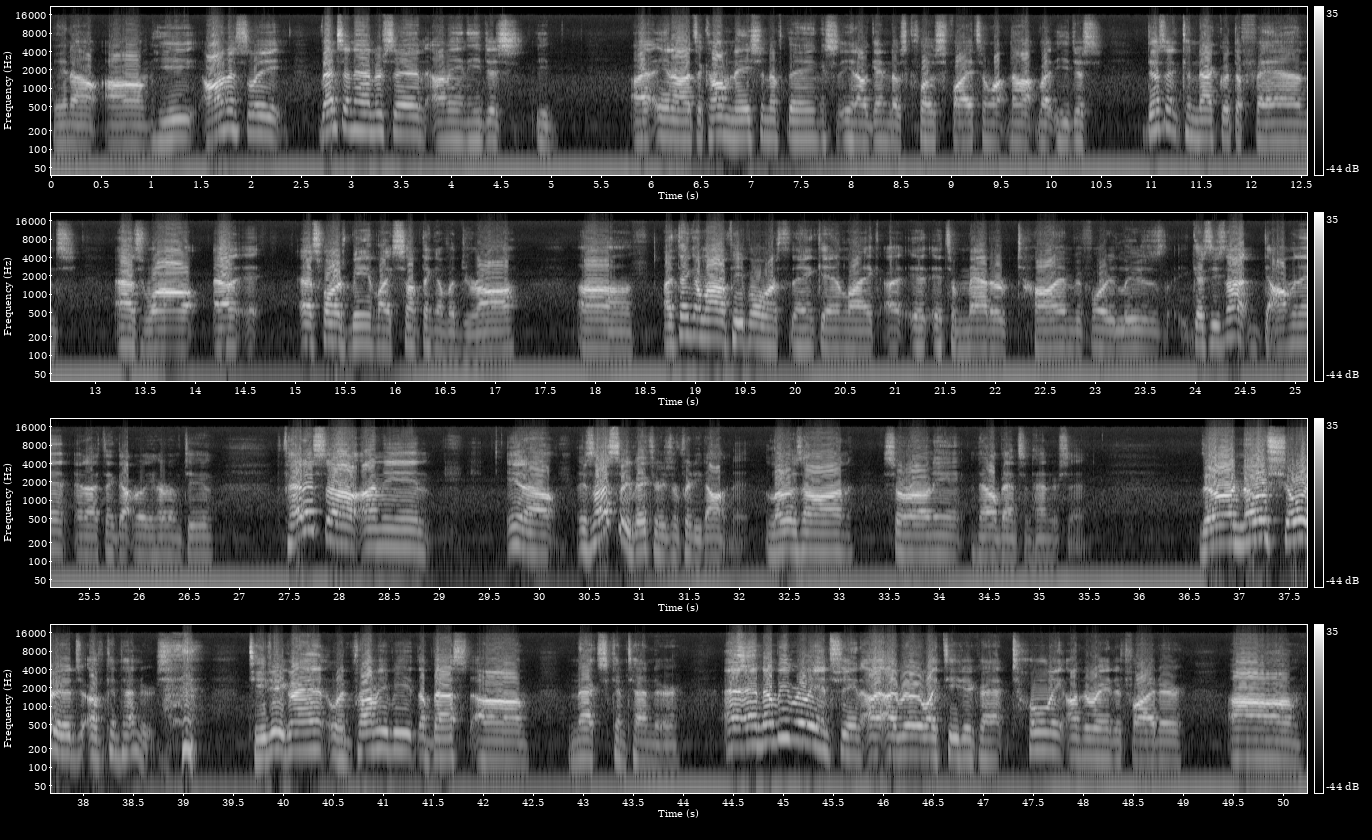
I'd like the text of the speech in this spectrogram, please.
You know, um, he honestly, Benson Henderson, I mean, he just, he uh, you know, it's a combination of things. You know, getting those close fights and whatnot, but he just doesn't connect with the fans as well as, as far as being like something of a draw. Uh, I think a lot of people were thinking like uh, it, it's a matter of time before he loses because he's not dominant, and I think that really hurt him too. Pettis, though, I mean, you know, his last three victories were pretty dominant. Lauzon, Cerrone, now Benson Henderson there are no shortage of contenders. TJ Grant would probably be the best um, next contender. And, and that'll be really interesting. I, I really like TJ Grant. Totally underrated fighter. Um,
